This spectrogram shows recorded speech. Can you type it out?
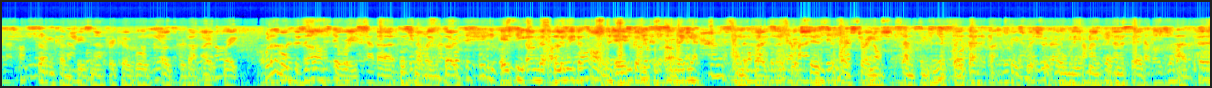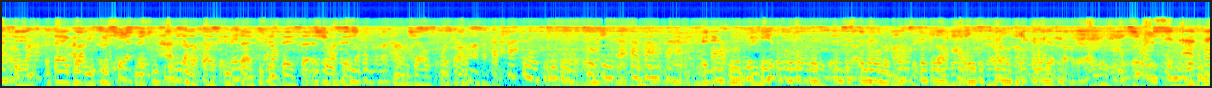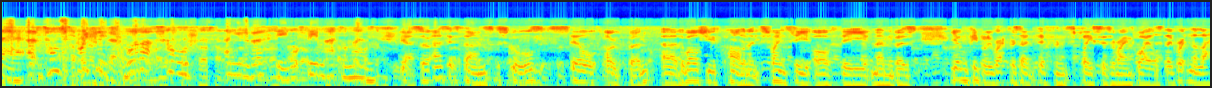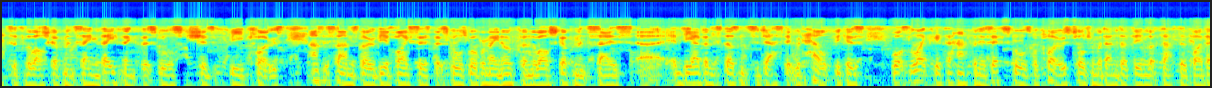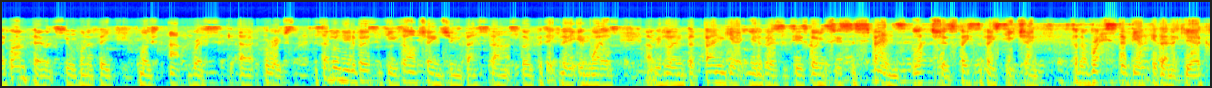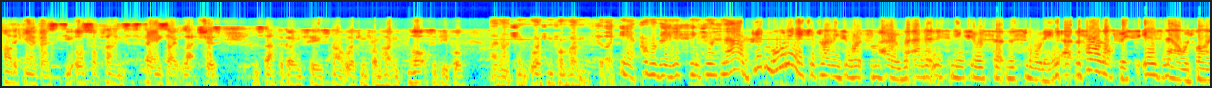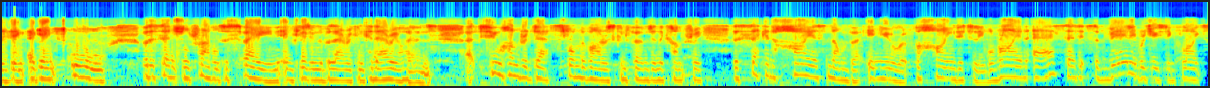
some countries in Africa will cope with that outbreak. One of the more bizarre stories uh, this morning, though, is the owner of Louis Vuitton is going to start making hand sanitizer, which is a very strange sentence to say. Their factories, which would normally be producing uh, perfume, they're going to switch making hand sanitizer instead because there's uh, a shortage Fascinating, isn't it? Talking about that uh, with Mrs. Little Business in just a moment. We'll also be heading to Spain to get the latest situation uh, there. Uh, Tom, briefly though, what about schools and university? What's the impact on them? Yeah, so as it stands, schools still open. Uh, the Welsh Youth Parliament, 20 of the members, young people who represent different places around Wales, they've written a letter to the Welsh Government saying they think that schools should be closed. As it stands, though, the advice is that schools will remain open. The Welsh Government says uh, the evidence doesn't suggest it would help because what's likely to happen is if schools were closed, children would end up being looked after by their grandparents, who are one of the most at-risk uh, groups. Several universities are changing their stance, though, particularly in Wales. Uh, we've learned that Bangor University is going to suspend lectures, face-to-face teaching, for the rest of the academic year. Cardiff University also planning to phase out lectures, and staff are going to start working from home. Lots of people, I imagine, working from home today. Yeah, probably listening to us now. Good morning if you're planning to work from home and uh, listening to us uh, this morning. Uh, the Foreign Office is now advising against all but essential travel to Spain, including the Balearic and Canary Islands. Uh, 200 deaths from the virus confirmed in the country, the second highest number in Europe behind Italy. Well, Ryanair says it's severely reducing flights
